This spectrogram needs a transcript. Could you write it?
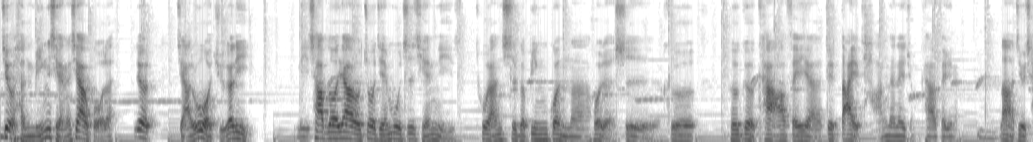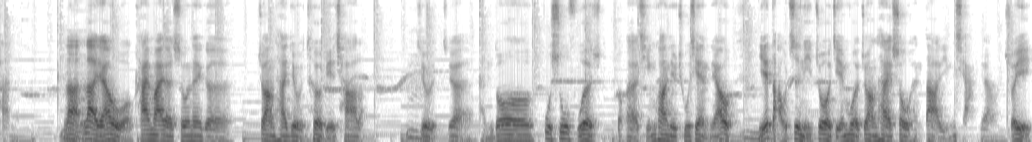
就很明显的效果了。就假如我举个例，你差不多要做节目之前，你突然吃个冰棍啊，或者是喝喝个咖啡啊，就带糖的那种咖啡呢，嗯那就惨了。那嗯那然后我开麦的时候，那个状态就特别差了，嗯就就很多不舒服的呃情况就出现，然后嗯也导致你做节目的状态受很大的影响。这样，所以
